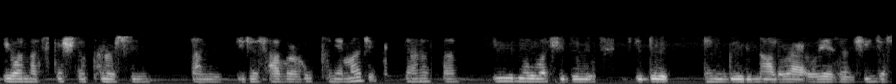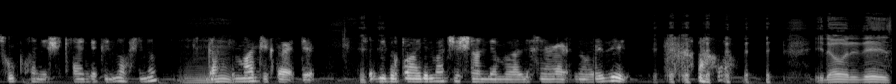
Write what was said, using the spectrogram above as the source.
you are that special person, and you just have a hooked on your magic. You understand? You know what you do. You do it do it in all the right ways, and she just hooked on it. She can't get enough. You know, that's the magic right there. So big up all the magician them are listening right now. Is it? You know what it is.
